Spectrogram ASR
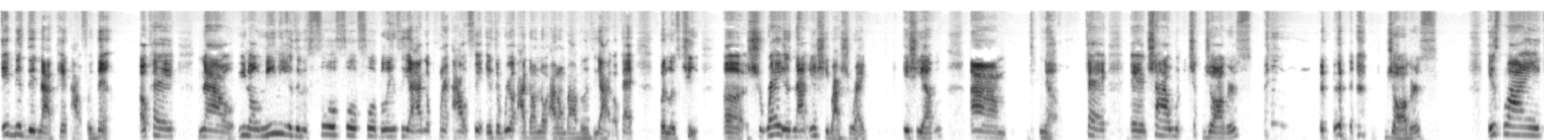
it just did not pan out for them. Okay. Now, you know, NeNe is in this full, full, full Balenciaga print outfit. Is it real? I don't know. I don't buy Balenciaga, okay? But looks cute. Uh Sheree is not in She by Sheree. Is she ever? Um, no. Okay. And child ch- joggers. joggers it's like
